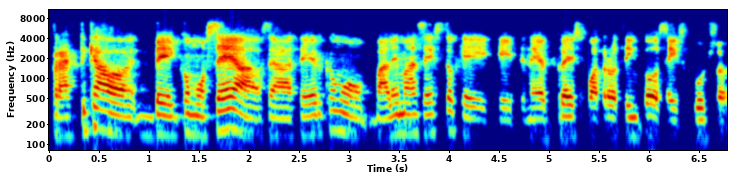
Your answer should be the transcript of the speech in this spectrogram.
práctica de como sea, o sea, hacer como vale más esto que, que tener tres, cuatro, cinco o seis cursos.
